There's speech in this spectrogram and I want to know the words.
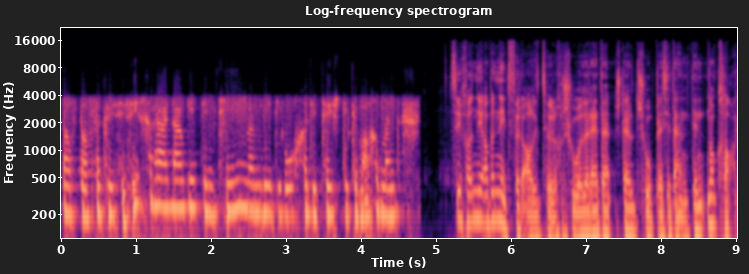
dass das eine gewisse Sicherheit auch gibt im Team, wenn wir jede Woche die Testungen machen. Sie können aber nicht für alle Zürcher Schulen reden, stellt die Schulpräsidentin noch klar.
